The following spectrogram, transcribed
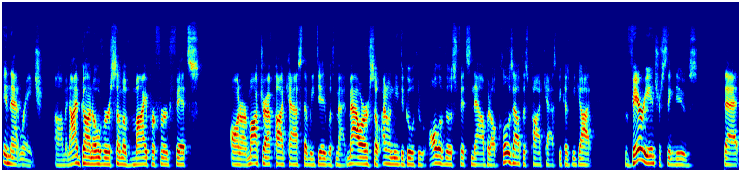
in that range. Um, and I've gone over some of my preferred fits on our mock draft podcast that we did with Matt Maurer. So I don't need to go through all of those fits now, but I'll close out this podcast because we got very interesting news that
